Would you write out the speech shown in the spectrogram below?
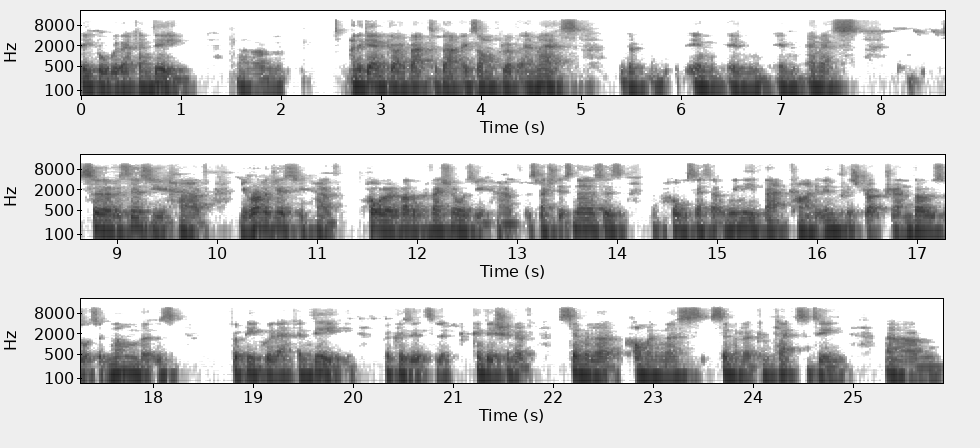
people with FND. Um, and again, going back to that example of MS, in in in MS services, you have neurologists, you have a whole lot of other professionals, you have specialist nurses, a whole setup. We need that kind of infrastructure and those sorts of numbers for people with FND because it's a condition of similar commonness, similar complexity. Um,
